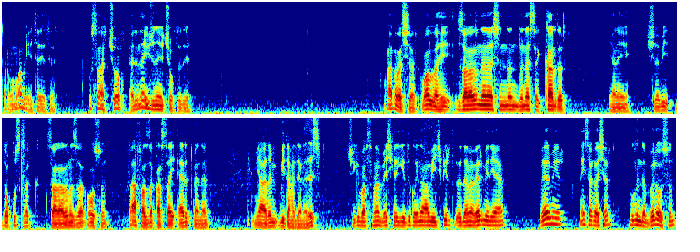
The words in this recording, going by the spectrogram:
Tamam abi yeter yeter. Bu sana çok. Eline yüzüne çok dedi. Arkadaşlar vallahi zararın neresinden dönersek kardır. Yani şöyle bir 9 kat zararımız var olsun. Daha fazla kasayı eritmeden yarın bir daha deneriz. Çünkü baksana 5 kere girdik oyuna abi hiçbir ödeme vermiyor ya. Vermiyor. Neyse arkadaşlar bugün de böyle olsun.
